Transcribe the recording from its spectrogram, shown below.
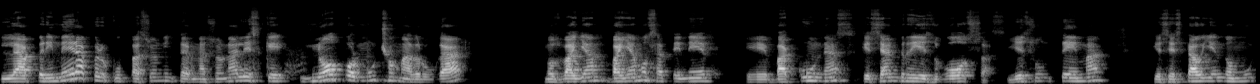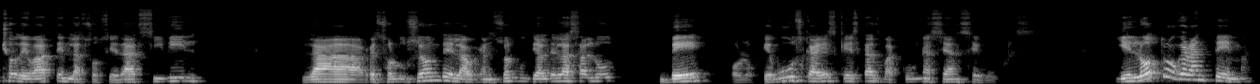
la primera preocupación internacional es que no por mucho madrugar nos vayamos a tener eh, vacunas que sean riesgosas y es un tema que se está oyendo mucho debate en la sociedad civil. La resolución de la Organización Mundial de la Salud ve o lo que busca es que estas vacunas sean seguras. Y el otro gran tema,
